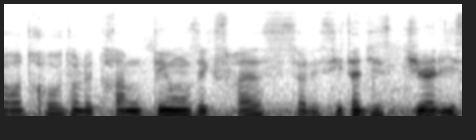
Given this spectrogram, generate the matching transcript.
Se retrouve dans le tram T11 Express sur les Citadis Dualis.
